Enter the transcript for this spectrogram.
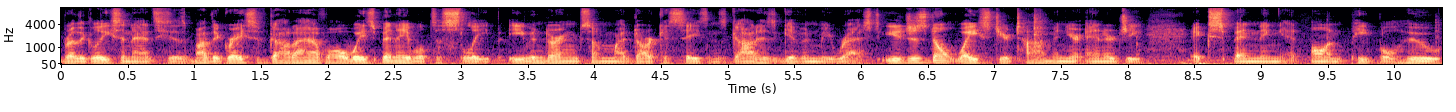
Brother Gleason adds, he says, By the grace of God, I have always been able to sleep. Even during some of my darkest seasons, God has given me rest. You just don't waste your time and your energy expending it on people who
